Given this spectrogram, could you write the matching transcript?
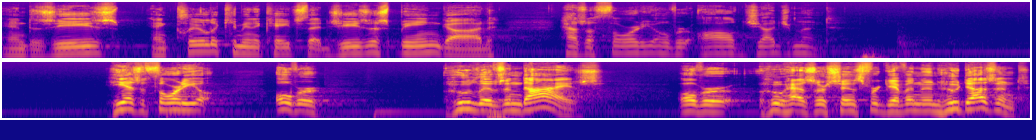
and disease, and clearly communicates that Jesus, being God, has authority over all judgment. He has authority over who lives and dies, over who has their sins forgiven and who doesn't.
